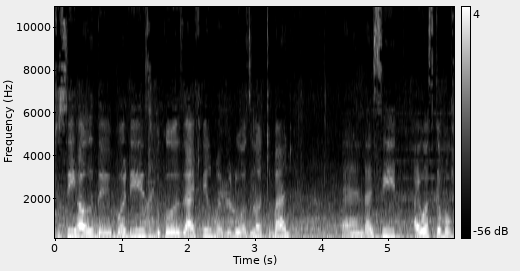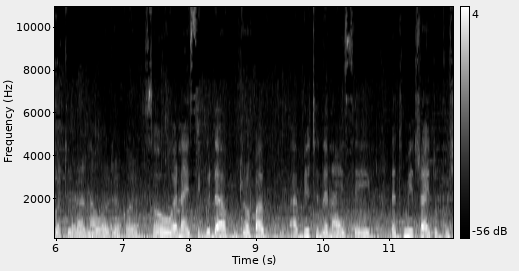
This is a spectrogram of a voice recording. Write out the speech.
to see how the body is because I feel my body was not bad. And I see I was capable to run a world record. So when I see good drop a, a bit, then I say, let me try to push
